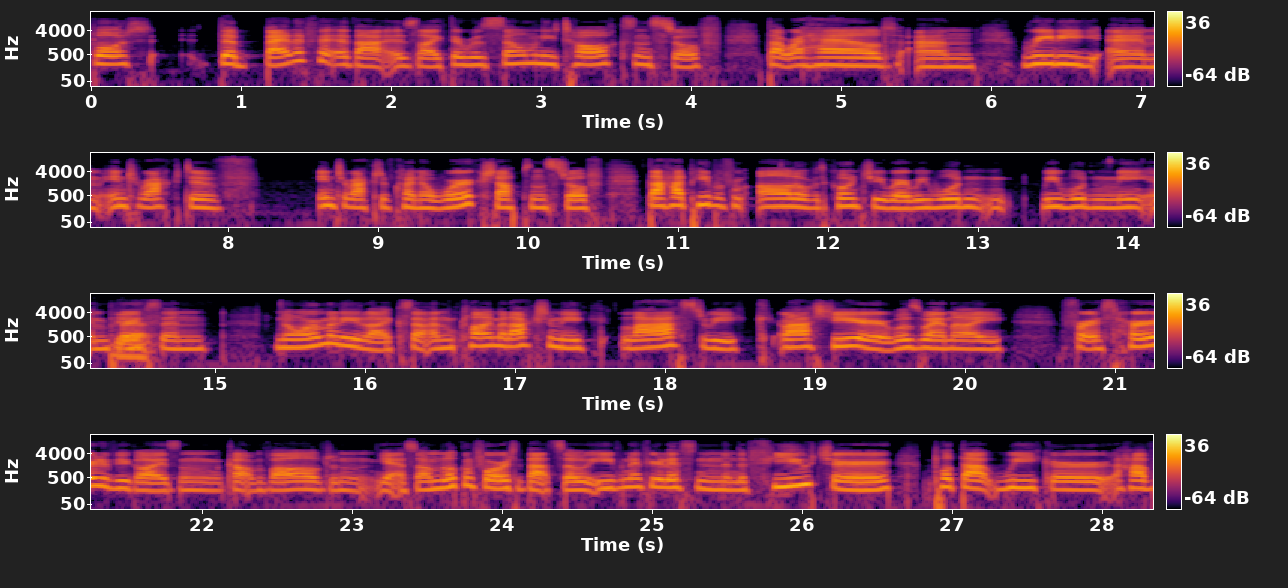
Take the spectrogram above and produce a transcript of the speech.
but the benefit of that is like there was so many talks and stuff that were held and really um interactive interactive kind of workshops and stuff that had people from all over the country where we wouldn't we wouldn't meet in person normally like so and climate action week last week last year was when i first heard of you guys and got involved and yeah so i'm looking forward to that. So even if you're listening in the future put that week or have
